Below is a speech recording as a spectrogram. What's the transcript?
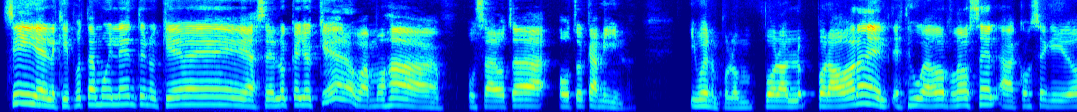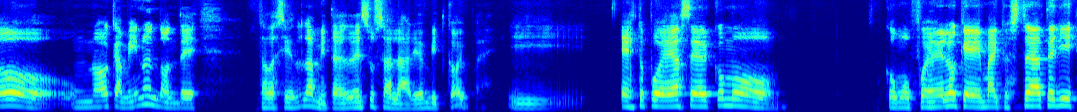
sí, el equipo está muy lento y no quiere hacer lo que yo quiero, vamos a usar otra, otro camino. Y bueno, por, por, ahora este jugador Russell ha conseguido un nuevo camino en donde está haciendo la mitad de su salario en Bitcoin. Pues. Y esto puede hacer como, como fue lo que MicroStrategy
